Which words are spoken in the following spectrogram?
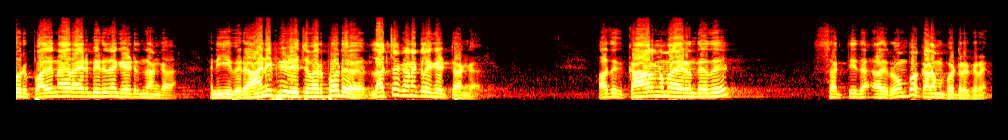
ஒரு பதினாறாயிரம் பேர் தான் கேட்டிருந்தாங்க. இவர் அனுப்பி வச்ச மறுபாடு லட்சக்கணக்கில் கேட்டாங்க. அதுக்கு காரணமாக இருந்தது சக்தி தான். அது ரொம்ப கடமைப்பட்டிருக்கிறேன்.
